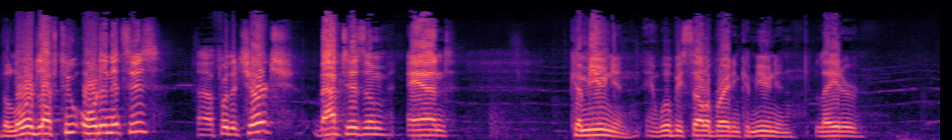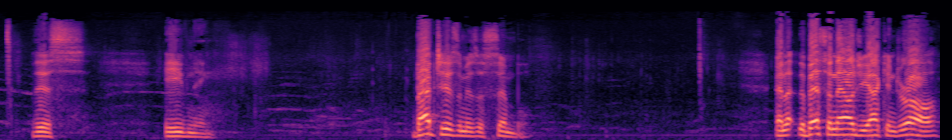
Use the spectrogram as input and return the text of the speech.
the Lord left two ordinances uh, for the church baptism and communion. And we'll be celebrating communion later this evening. Baptism is a symbol. And the best analogy I can draw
